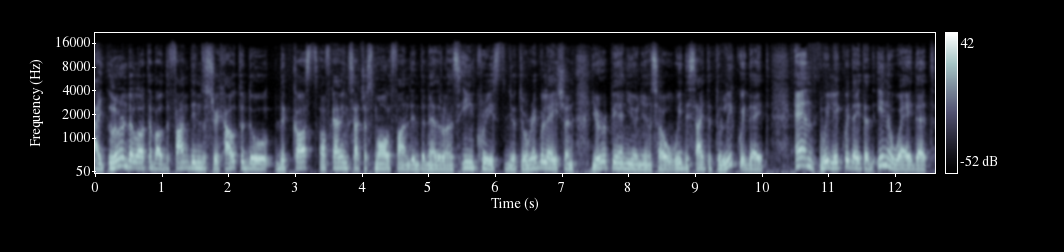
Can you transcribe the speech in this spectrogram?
I learned a lot about the fund industry, how to do the costs of having such a small fund in the Netherlands increased due to regulation, European Union, so we decided to liquidate and we liquidated in a way that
